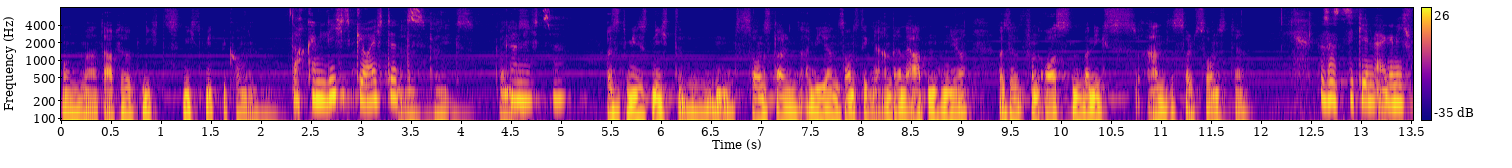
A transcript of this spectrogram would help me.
Und man hat absolut nichts, nichts mitbekommen. Doch kein Licht geleuchtet? Nein, gar nichts. Gar, gar nichts, ja. Also zumindest nicht sonst wie an sonstigen anderen Abenden. Ja. Also von außen war nichts anderes als sonst. Ja. Das heißt, Sie gehen eigentlich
